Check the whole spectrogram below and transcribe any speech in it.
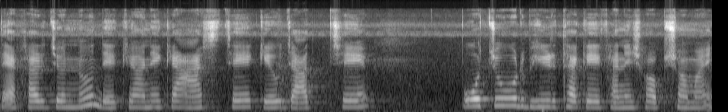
দেখার জন্য। দেখে অনেকে আসছে, কেউ যাচ্ছে। প্রচুর ভিড় থাকে এখানে সব সময়।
